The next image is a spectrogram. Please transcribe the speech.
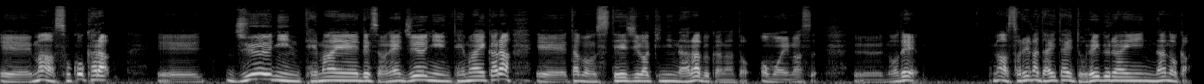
えー、まあそこから、えー、10人手前ですよね。10人手前から、えー、多分ステージ脇に並ぶかなと思います。ので、まあ、それが大体どれぐらいなのか、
